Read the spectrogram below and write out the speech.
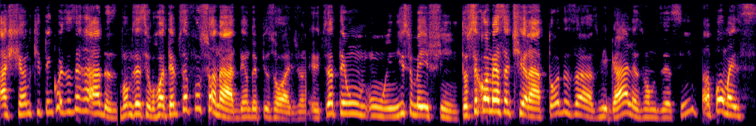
achando que tem coisas erradas. Vamos dizer assim, o roteiro precisa funcionar dentro do episódio. Né? Ele precisa ter um, um, início, meio e fim. Então você começa a tirar todas as migalhas, vamos dizer assim, fala, pô, mas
